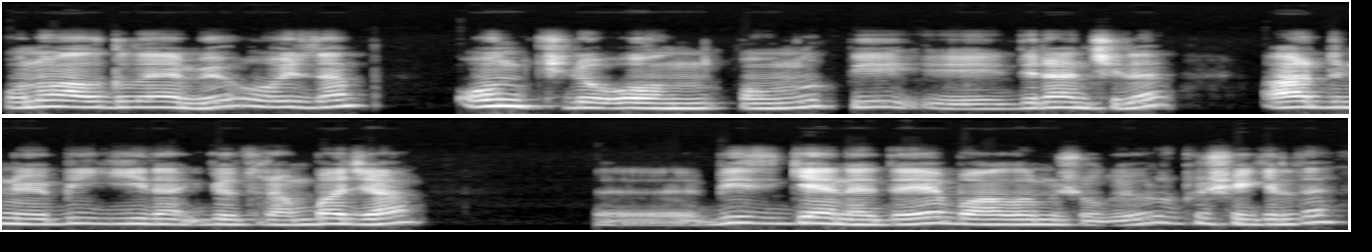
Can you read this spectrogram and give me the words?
onu algılayamıyor. O yüzden 10 kilo ohm, ohmluk bir e, direnç ile Arduino'ya bilgiyi götüren bacağı e, biz GND'ye bağlamış oluyoruz. Bu şekilde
